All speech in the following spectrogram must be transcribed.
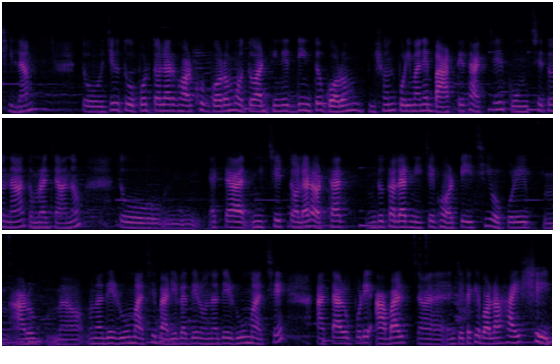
ছিলাম। তো যেহেতু ওপরতলার ঘর খুব গরম হতো, আর দিনের দিন তো গরম ভীষণ পরিমাণে বাড়তে থাকছে, কমছে তো না, তোমরা জানো। তো একটা নিচের তলার, অর্থাৎ দোতলার নিচে ঘর পেয়েছি, ওপরে আরও ওনাদের রুম আছে, বাড়িওয়ালাদের ওনাদের রুম আছে। আর তার উপরে আবার যেটাকে বলা হয় শেড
